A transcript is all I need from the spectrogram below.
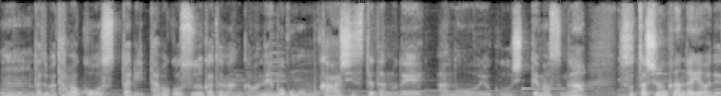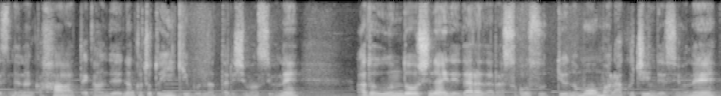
うん、例えばタバコを吸ったりタバコ吸う方なんかはね僕も昔吸ってたのであのよく知ってますが吸った瞬間だけはですねなんかはーって感じでなんかちょっといい気分になったりしますよね。あと運動しないでダラダラ過ごすっていうのもまあ楽ちんですよね。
